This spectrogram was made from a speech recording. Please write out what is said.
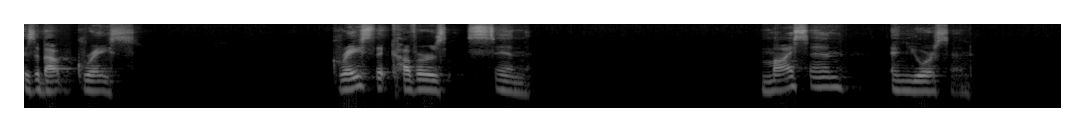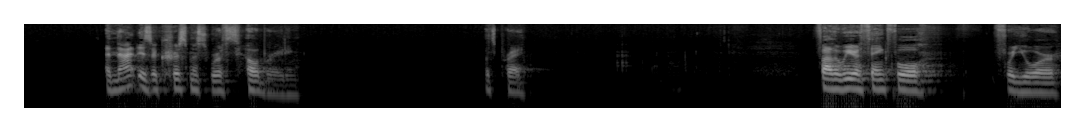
is about grace grace that covers sin my sin and your sin. And that is a Christmas worth celebrating. Let's pray. Father, we are thankful for your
